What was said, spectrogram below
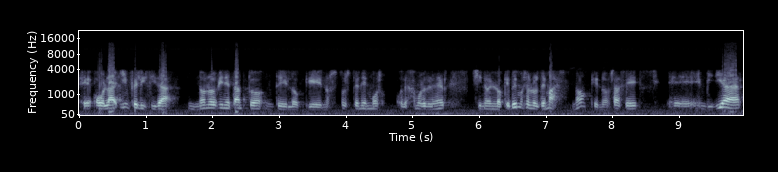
eh, o la infelicidad no nos viene tanto de lo que nosotros tenemos o dejamos de tener, sino en lo que vemos en los demás, ¿no? Que nos hace eh, envidiar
